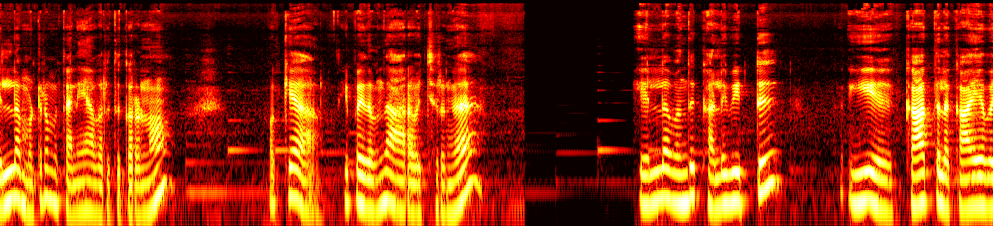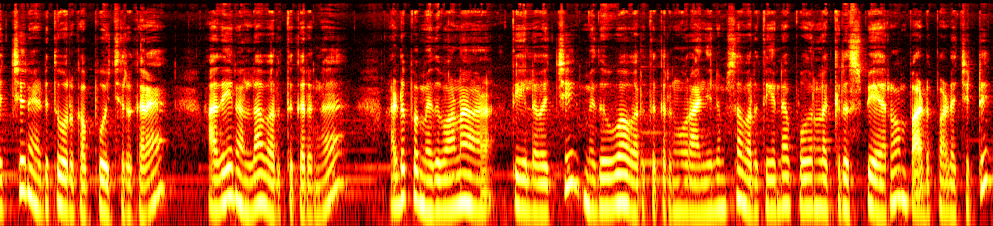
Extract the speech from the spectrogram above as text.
எள்ளை மட்டும் நம்ம தனியாக வறுத்துக்கிறணும். ஓகே இப்போ இதை வந்து ஆற வச்சுருங்க. எள்ளை வந்து கழுவிட்டு காற்றுல காய வச்சு நான் எடுத்து ஒரு கப்பு வச்சுருக்கிறேன். அதே நல்லா வறுத்துக்கிறேங்க. அடுப்பை மெதுவான தீயில் வச்சு மெதுவாக வறுத்துக்கிறேங்க. ஒரு அஞ்சு நிமிஷம் வறுத்தீங்கன்னா போதும். நல்லா கிறிஸ்பியாயிரும் ஆயிரும். அப்போ அடுப்பை அடைச்சிட்டு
